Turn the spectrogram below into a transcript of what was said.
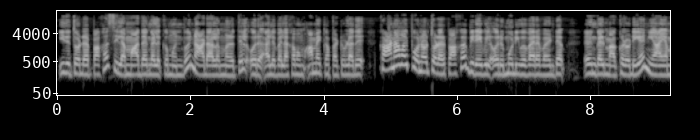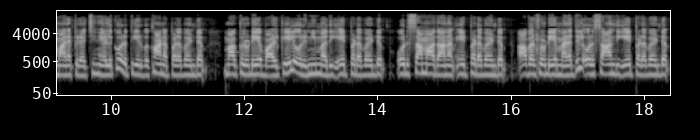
இது தொடர்பாக சில மாதங்களுக்கு முன்பு நாடாளுமன்றத்தில் ஒரு அலுவலகமும் அமைக்கப்பட்டுள்ளது. காணாமல் போனோர் தொடர்பாக விரைவில் ஒரு முடிவு வர வேண்டும். எங்கள் மக்களுடைய நியாயமான பிரச்சனைகளுக்கு ஒரு தீர்வு காணப்பட வேண்டும். மக்களுடைய வாழ்க்கையில் ஒரு நிம்மதி ஏற்பட வேண்டும். ஒரு சமாதானம் ஏற்பட வேண்டும். அவர்களுடைய மனதில் ஒரு சாந்தி ஏற்பட வேண்டும்.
